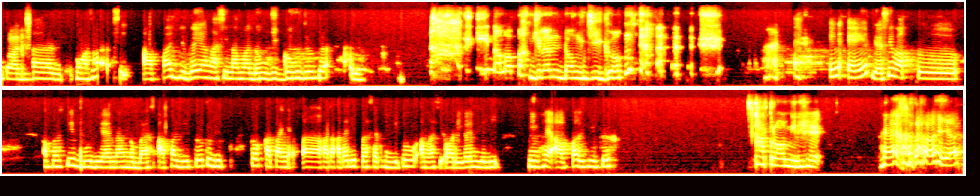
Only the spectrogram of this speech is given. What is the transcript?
apalagi? uh, nggak salah si apa juga yang ngasih nama Dong Jigong juga. Aduh. Ini nama panggilan Dong Jigong. Eh inget, inget gak sih waktu apa sih Bu Diana ngebahas apa gitu tuh di tuh katanya uh, kata-kata di presetting gitu sama si Orion jadi Minhe apa gitu. Katrol Minhe. Katrol ya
